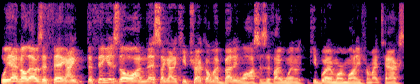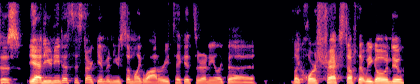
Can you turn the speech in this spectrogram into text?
Well, yeah, no, that was the thing. I the thing is though, on this, I got to keep track of all my betting losses if I win, keep winning more money for my taxes. Yeah. Do you need us to start giving you some like lottery tickets or any like the like horse track stuff that we go and do?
